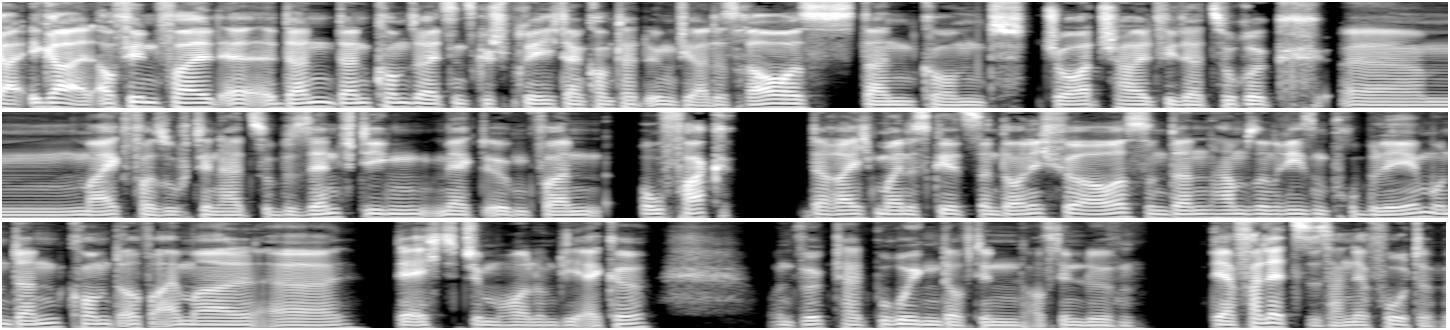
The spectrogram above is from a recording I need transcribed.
Ja, egal. Auf jeden Fall, äh, dann, dann kommen sie halt ins Gespräch, dann kommt halt irgendwie alles raus, dann kommt George halt wieder zurück. Ähm, Mike versucht den halt zu besänftigen, merkt irgendwann, oh fuck, da reichen meine Skills dann doch nicht für aus und dann haben sie ein Riesenproblem und dann kommt auf einmal äh, der echte Jim Hall um die Ecke und wirkt halt beruhigend auf den, auf den Löwen. Der verletzt ist an der Pfote.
